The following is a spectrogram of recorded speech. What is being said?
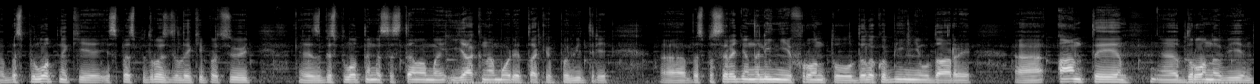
Е, Безпілотники і спецпідрозділи, які працюють е, з безпілотними системами як на морі, так і в повітрі. Безпосередньо на лінії фронту, далекобійні удари, антидронові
